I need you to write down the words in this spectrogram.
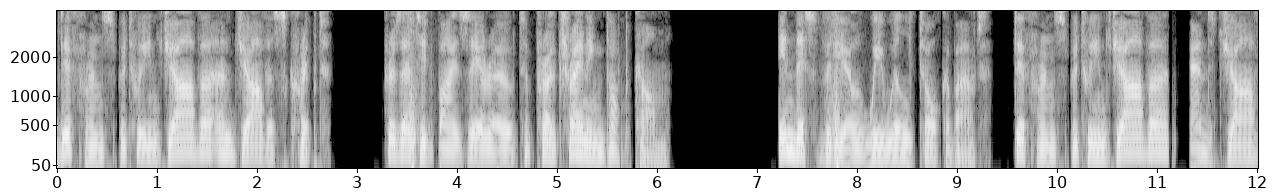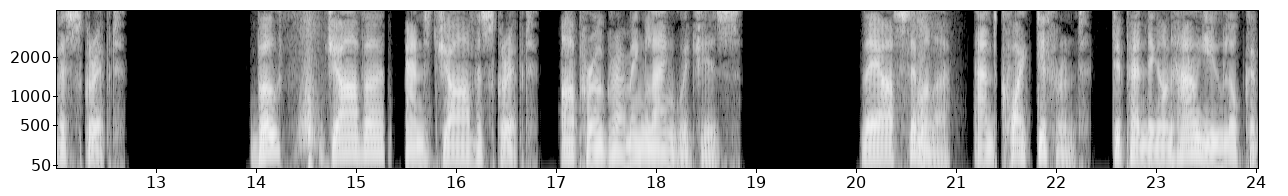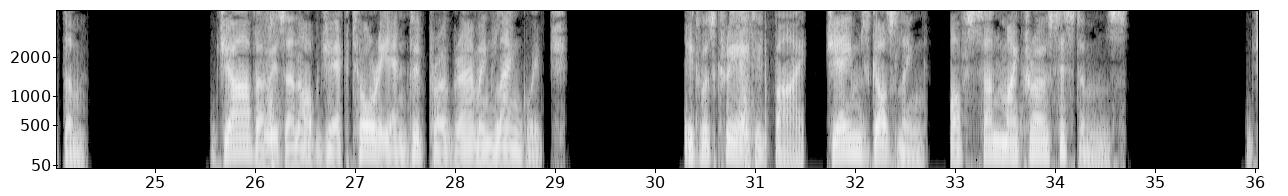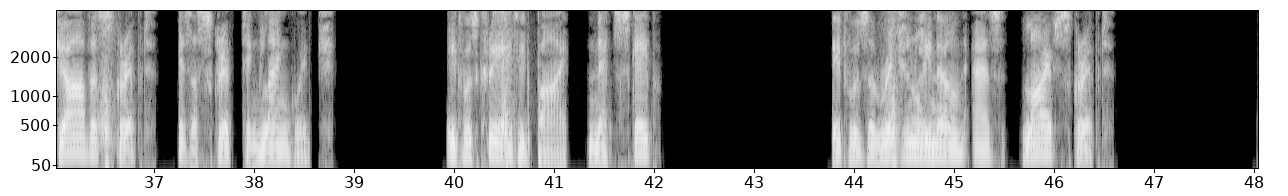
Difference between Java and JavaScript. Presented by Zero to ProTraining.com. In this video we will talk about difference between Java and JavaScript. Both Java and JavaScript are programming languages. They are similar, and quite different, depending on how you look at them. Java is an object-oriented programming language. It was created by James Gosling of Sun Microsystems. JavaScript is a scripting language. It was created by Netscape. It was originally known as LiveScript.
